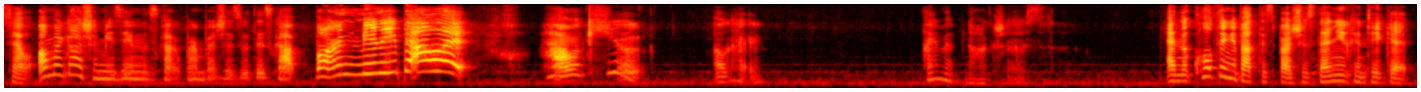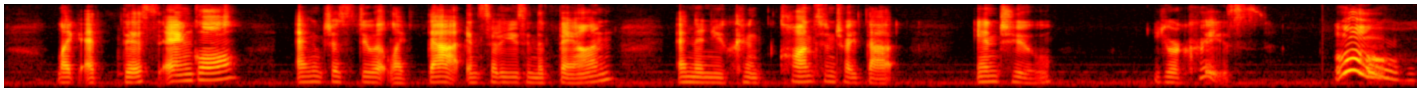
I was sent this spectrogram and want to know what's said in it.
So, oh my gosh, I'm using the Scott Barnes brushes with the Scott Barnes mini palette. How cute. Okay. I'm obnoxious. And the cool thing about this brush is then you can take it like at this angle and just do it like that instead of using the fan. And then you can concentrate that into your crease. Ooh!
